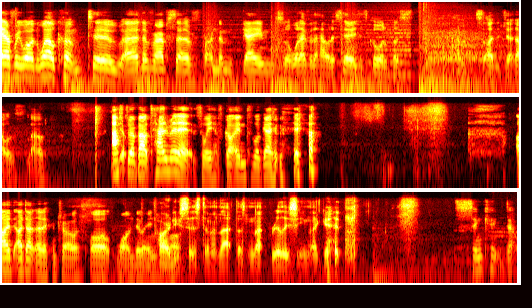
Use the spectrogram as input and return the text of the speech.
everyone, welcome to uh, another episode of Random Games or whatever the hell the series is called. But I haven't decided yet. That was loud. After about ten minutes, we have got into the game. I I don't know the controls or what I'm doing. party or system, and that does not really seem that good. Sinking down.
